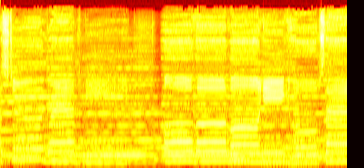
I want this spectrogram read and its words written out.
Master, grant me all the longing hopes that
